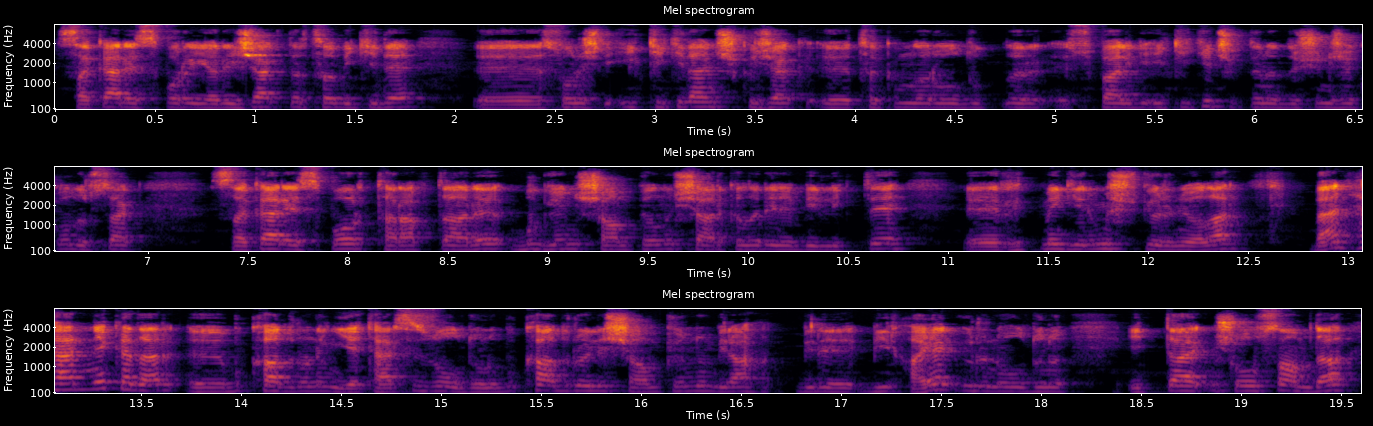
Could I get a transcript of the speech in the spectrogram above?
Sakaryaspor'a yarayacaktır tabii ki de. E, sonuçta ilk ikiden çıkacak e, takımlar oldukları e, Süper Lig'e ilk iki çıktığını düşünecek olursak Sakaryaspor taraftarı bugün şampiyonluk şarkılarıyla birlikte e, ritme girmiş görünüyorlar. Ben her ne kadar e, bu kadronun yetersiz olduğunu, bu kadroyla şampiyonluğun bir, bir, bir hayal ürünü olduğunu iddia etmiş olsam da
